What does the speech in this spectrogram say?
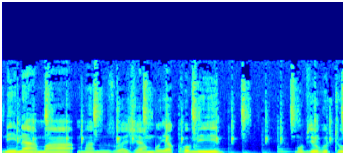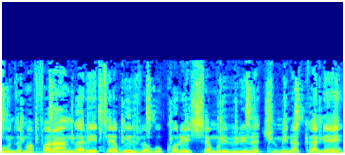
n'inama mpanuzwa jambo ya komine mu byo butunze amafaranga leta yabwirizwa gukoresha muri bibiri na cumi na kane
